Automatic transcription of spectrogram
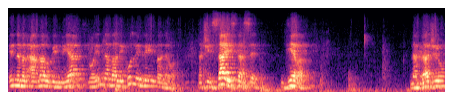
Innama a'malu bin nijat, vo innama li kulli mri ima neva. Znači, zaista se djela nagrađuju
